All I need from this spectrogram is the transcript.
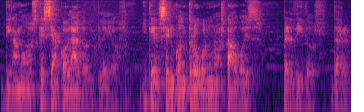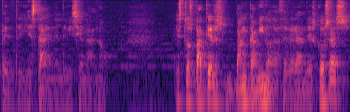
digamos, que se ha colado en playoff y que se encontró con unos Cowboys perdidos de repente y está en el divisional, no. Estos Packers van camino de hacer grandes cosas.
